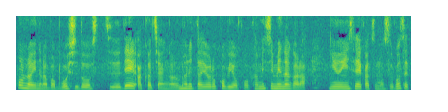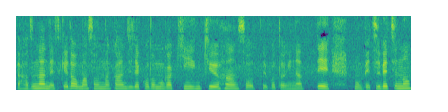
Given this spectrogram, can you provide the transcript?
本来ならば母子同室で赤ちゃんが生まれた喜びをこうかみしめながら入院生活も過ごせたはずなんですけど、まあ、そんな感じで子供が緊急搬送っていうことになってもう別々の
